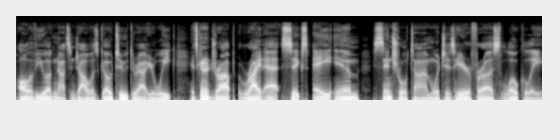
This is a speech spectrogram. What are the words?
all of you Ugnaughts and Jawas go to throughout your week. It's going to drop right at 6 a.m. Central Time, which is here for us locally.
